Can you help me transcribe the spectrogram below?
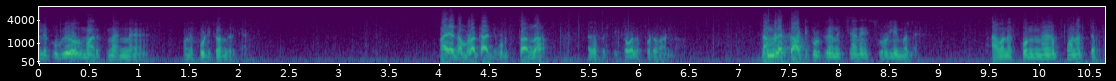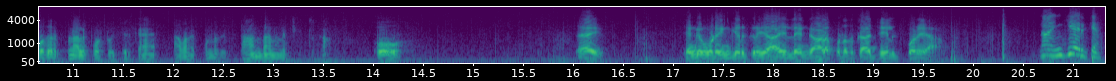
தொழிலுக்கு உபயோகமா இருக்குமேன்னு அவனை கூட்டிட்டு வந்திருக்கேன். பையன் நம்மளை காட்டி கொடுத்துட்டான்னா அதை பத்தி கவலைப்பட வேண்டாம். நம்மளை காட்டி கொடுக்க நினைச்சானே சுருளிமலை. அவனை கொன்னு பணத்தை புதருக்கு பின்னால போட்டு வச்சிருக்கேன். அவனை கொன்னது தான் தான் நினைச்சிட்டு இருக்கான். ஓ. ஏய் எங்க கூட இங்க இருக்கிறியா? இல்ல எங்க ஆளை போறதுக்காக ஜெயிலுக்கு போறியா? நான் இங்கே இருக்கேன்.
